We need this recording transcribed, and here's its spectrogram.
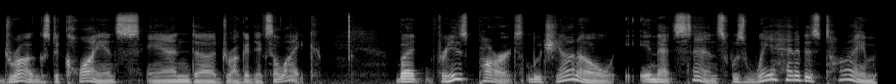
drugs to clients and uh, drug addicts alike. But for his part, Luciano, in that sense, was way ahead of his time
